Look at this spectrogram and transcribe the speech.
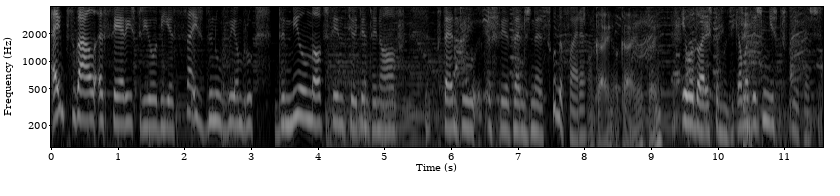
Em Portugal, a série estreou dia 6 de novembro de 1989, portanto, fez anos na segunda-feira. Ok, ok, ok. Eu adoro esta música, é uma das minhas preferidas.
